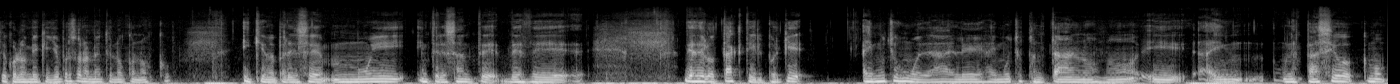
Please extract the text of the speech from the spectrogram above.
de Colombia que yo personalmente no conozco y que me parece muy interesante desde, desde lo táctil, porque hay muchos humedales, hay muchos pantanos, ¿no? Y hay un espacio como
